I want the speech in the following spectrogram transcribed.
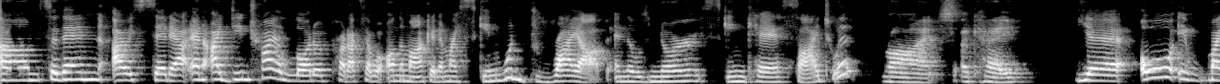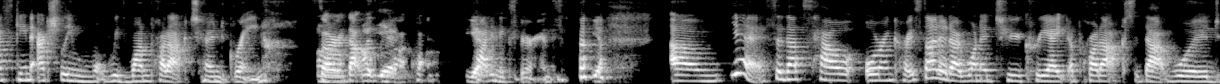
Um, so then I set out and I did try a lot of products that were on the market and my skin would dry up and there was no skincare side to it. Right. Okay. Yeah, or it, my skin actually with one product turned green. So Oh, that oh, was yeah. quite, quite, Yeah. quite an experience. Yeah. um, yeah, so that's how Orro & Co started. I wanted to create a product that would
